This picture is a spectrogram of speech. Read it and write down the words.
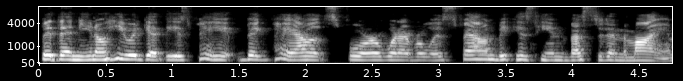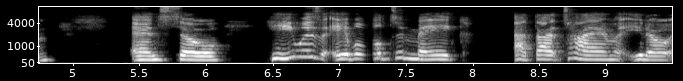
but then you know he would get these pay big payouts for whatever was found because he invested in the mine. And so he was able to make at that time you know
